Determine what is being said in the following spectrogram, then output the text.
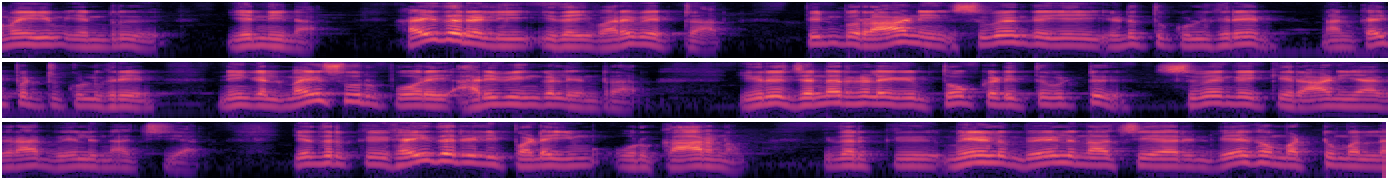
அமையும் என்று எண்ணினார். ஹைதர் அலி இதை வரவேற்றார். பின்பு ராணி சிவங்கையை எடுத்துக்கொள்கிறேன் நான் கைப்பற்றிக் கொள்கிறேன் நீங்கள் மைசூர் போரை அறிவியுங்கள் என்றார். இரு ஜன்னர்களையும் தோக்கடித்துவிட்டு சிவங்கைக்கு ராணியாகிறார் வேலு நாச்சியார் இதற்கு ஹைதர் அலி படையும் ஒரு காரணம். இதற்கு மேலும் வேலு நாச்சியாரின் வேகம் மட்டுமல்ல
